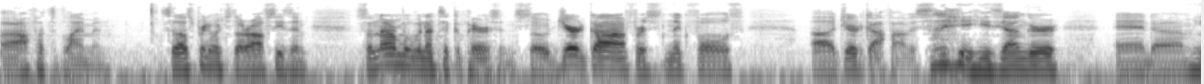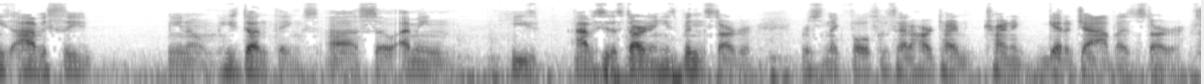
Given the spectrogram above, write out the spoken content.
an offensive lineman. So that was pretty much their offseason. So now we're moving on to comparisons. So Jared Goff versus Nick Foles. Uh, Jared Goff, obviously, he's younger, and um, he's obviously, you know, he's done things. Uh, so I mean, he's obviously the starter, and he's been the starter. Versus Nick Foles, who's had a hard time trying to get a job as a starter.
